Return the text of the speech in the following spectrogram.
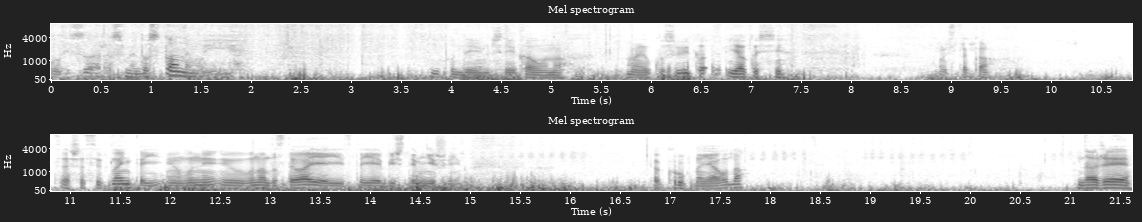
Ось зараз ми достанемо її і подивимося, яка вона має вкусові якості. Ось така. Це ще світленька, вони, вона достигає і стає більш темнішою. Така крупна ягода. Навіть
